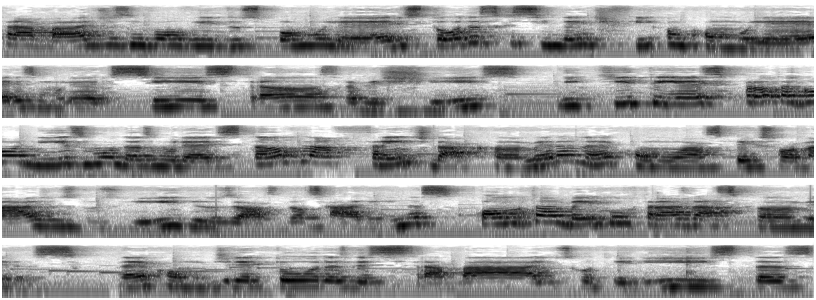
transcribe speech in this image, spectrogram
trabalhos desenvolvidos por mulheres, todas que se identificam como mulheres, mulheres cis, trans, travestis, e que tem esse protagonismo das mulheres tanto na frente da câmera, né, como as personagens dos vídeos, as dançarinas, como também por trás das câmeras, né, como diretoras desses trabalhos, roteiristas,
